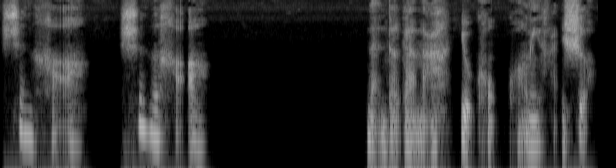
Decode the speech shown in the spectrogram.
甚好，甚好。难得干妈有空光临寒舍。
